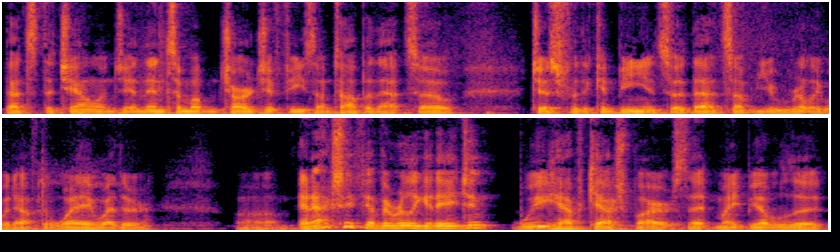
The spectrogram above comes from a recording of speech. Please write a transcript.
That's the challenge, and then some of them charge you fees on top of that. So, just for the convenience, so that's something you really would have to weigh whether. Um, and actually, if you have a really good agent, we have cash buyers that might be able to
